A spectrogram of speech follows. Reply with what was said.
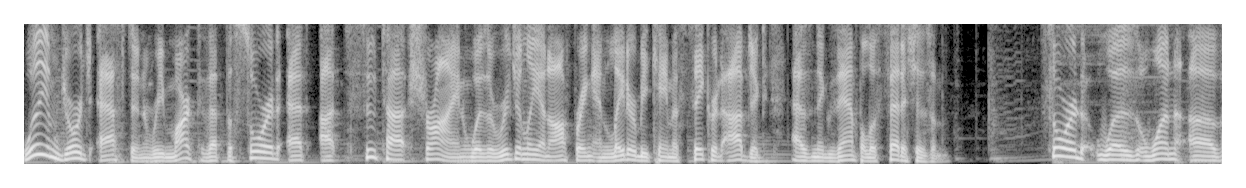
William George Aston remarked that the sword at Atsuta Shrine was originally an offering and later became a sacred object as an example of fetishism. Sword was one of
